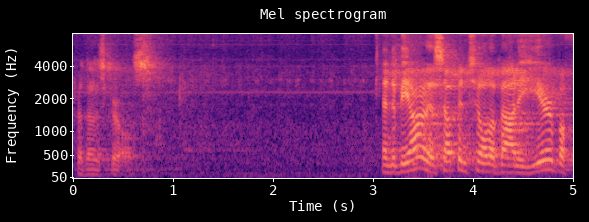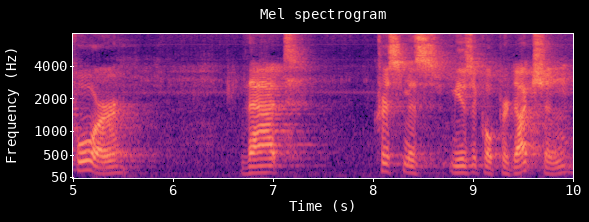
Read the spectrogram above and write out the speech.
for those girls? And to be honest, up until about a year before that Christmas musical production,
